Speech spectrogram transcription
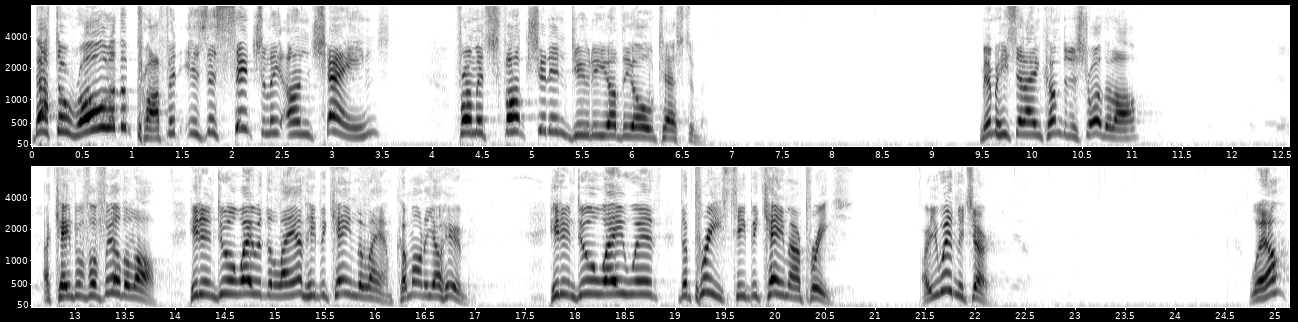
that the role of the prophet is essentially unchanged from its function and duty of the Old Testament. Remember, he said, I didn't come to destroy the law, I came to fulfill the law. He didn't do away with the lamb, he became the lamb. Come on, y'all hear me? He didn't do away with the priest, he became our priest. Are you with me, church? Well,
